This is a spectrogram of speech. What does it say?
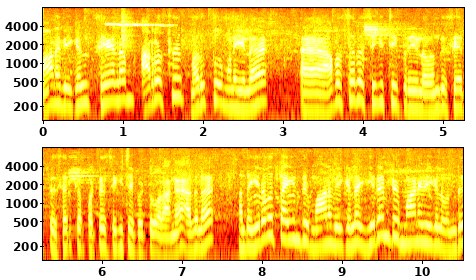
மாணவிகள் சேலம் அரசு மருத்துவமனையில் அவசர சிகிச்சை பிரிவில் வந்து சேர்த்து சேர்க்கப்பட்டு சிகிச்சை பெற்று வராங்க. அதில் அந்த இருபத்தைந்து மாணவிகளில் இரண்டு மாணவிகள் வந்து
